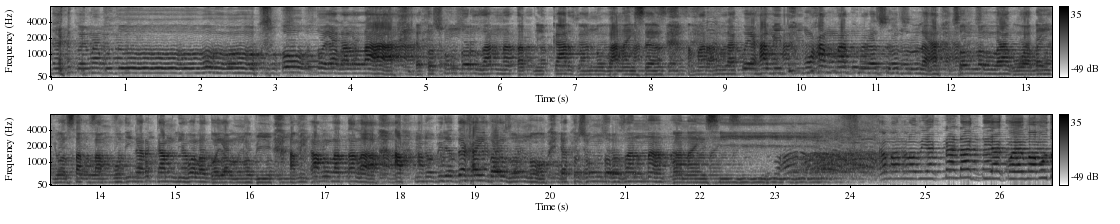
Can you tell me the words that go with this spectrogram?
দিয়ে কই মাবুদু ও দয়াল আল্লাহ, এত সুন্দর জান্নাত আপনি কার জন্য বানাইছেন? আমার আল্লাহ কই হাবিব মুহাম্মাদুর রাসূলুল্লাহ সাল্লাল্লাহু আলাইহি ওয়াসাল্লাম মদিনার কামলিওয়ালা দয়াল নবী। আমি আল্লাহ তাআলা আপনি নবীরে দেখাইবার জন্য এত সুন্দর জান্নাত বানাইছি। আমার নবী একটা ডাক দিয়া কয় মাবুদ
